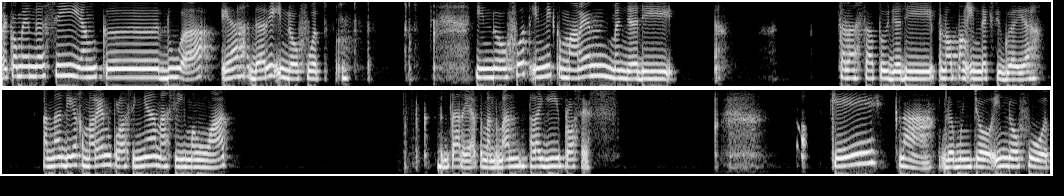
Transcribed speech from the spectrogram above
rekomendasi yang kedua ya dari Indofood. Indofood ini kemarin menjadi salah satu jadi penopang indeks juga ya, karena dia kemarin closingnya masih menguat. Bentar ya teman-teman, lagi proses. Oke, nah udah muncul Indofood.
